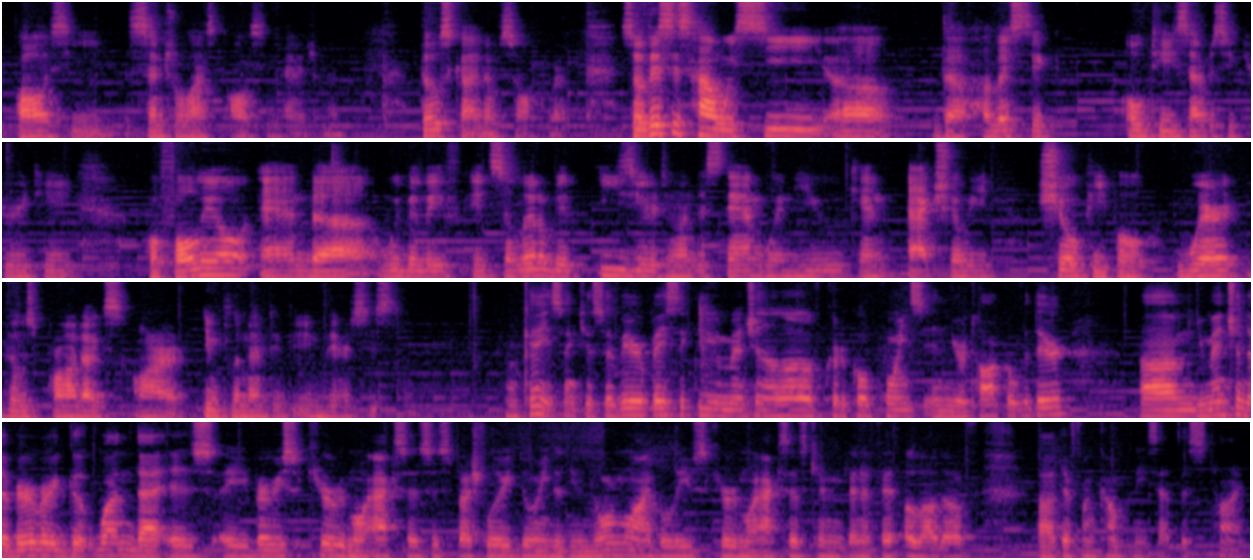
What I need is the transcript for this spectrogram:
policy, centralized policy management, those kind of software. So this is how we see uh, the holistic OT cybersecurity portfolio and uh, we believe it's a little bit easier to understand when you can actually show people where those products are implemented in their system. Okay, thank you, Sever. Basically, you mentioned a lot of critical points in your talk over there. Um, you mentioned a very, very good one that is a very secure remote access, especially during the new normal. I believe secure remote access can benefit a lot of uh, different companies at this time.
